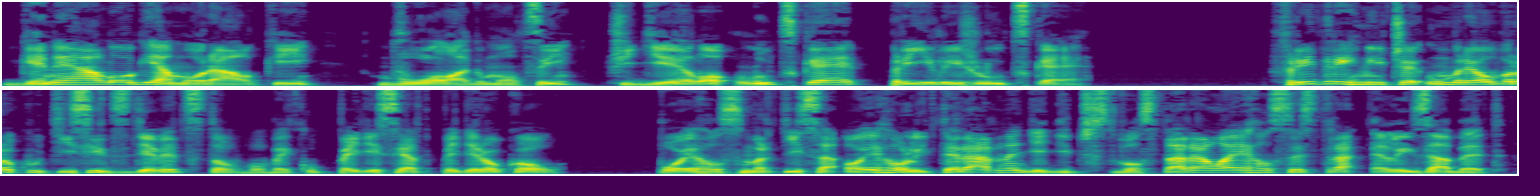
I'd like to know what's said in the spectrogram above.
Genealógia morálky, Vôľa k moci, či dielo Ľudské, príliš ľudské. Friedrich Nietzsche umrel v roku 1900 vo veku 55 rokov. Po jeho smrti sa o jeho literárne dedičstvo starala jeho sestra Elizabeth,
